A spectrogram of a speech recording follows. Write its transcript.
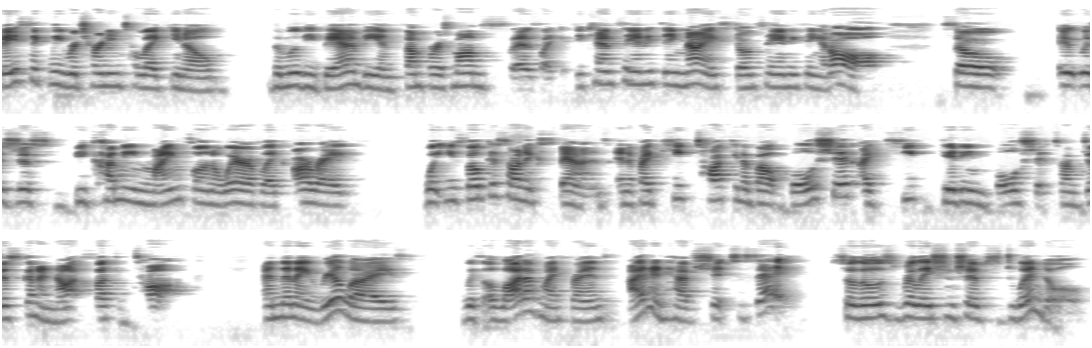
basically returning to like, you know, the movie Bambi and Thumper's mom says like if you can't say anything nice, don't say anything at all. So it was just becoming mindful and aware of like, all right, what you focus on expands. And if I keep talking about bullshit, I keep getting bullshit. So I'm just to not fucking talk. And then I realized with a lot of my friends, I didn't have shit to say. So those relationships dwindle.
